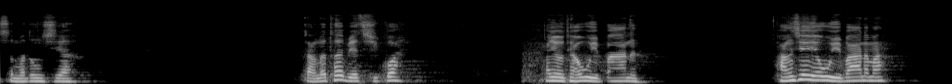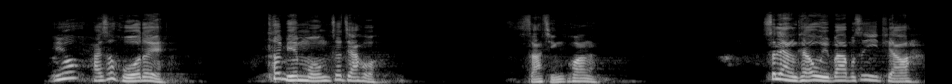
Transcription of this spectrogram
什么东西啊？长得特别奇怪，还有条尾巴呢。螃蟹有尾巴的吗？哎呦，还是活的耶，特别萌，这家伙。啥情况啊？是两条尾巴，不是一条啊。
